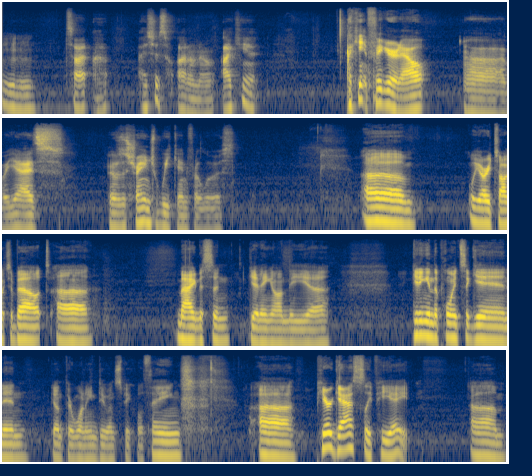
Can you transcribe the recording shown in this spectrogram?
Mm-hmm. So I, I, I just I don't know. I can't I can't figure it out. Uh, but yeah, it's it was a strange weekend for Lewis. Um, we already talked about uh, Magnussen getting on the uh, getting in the points again, and Guenther wanting to do unspeakable things. Uh, Pierre Gasly P8. Um,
